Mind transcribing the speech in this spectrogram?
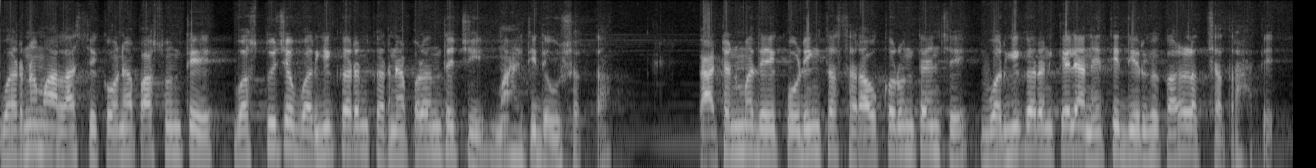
वर्णमाला शिकवण्यापासून ते वस्तूचे वर्गीकरण करण्यापर्यंतची माहिती देऊ शकता. पॅटर्नमध्ये कोडिंगचा सराव करून त्यांचे वर्गीकरण केल्याने ते दीर्घकाळ लक्षात राहते.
